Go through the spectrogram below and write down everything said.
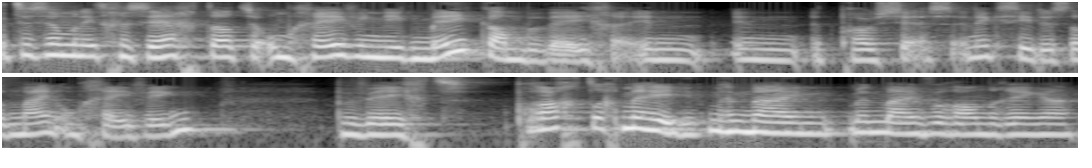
het is helemaal niet gezegd dat de omgeving niet mee kan bewegen in, in het proces. En ik zie dus dat mijn omgeving beweegt prachtig mee met mijn, met mijn veranderingen.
